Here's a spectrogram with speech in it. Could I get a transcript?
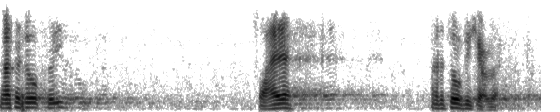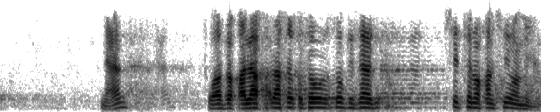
متى توفي؟ صحيح. متى توفي شعبة. نعم. وافق. الأخ يقول توفي سنة ست وخمسين ومائة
